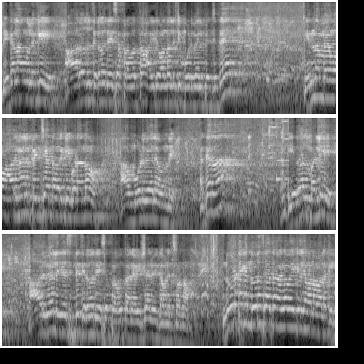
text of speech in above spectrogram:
వికలాంగులకి ఆ రోజు తెలుగుదేశం ప్రభుత్వం ఐదు వందల నుంచి మూడు వేలు పెంచితే నిన్న మేము ఆరు వేలు పెంచేంత వరకు కూడాను ఆ మూడు వేలే ఉంది. అంతేనా? ఈరోజు మళ్ళీ ఆరు వేలు చేసింది తెలుగుదేశం ప్రభుత్వం అనే విషయాన్ని మేము గమనించుకున్నాం నూటికి నూరు శాతం అంగవైకల్యం ఉన్న వాళ్ళకి.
